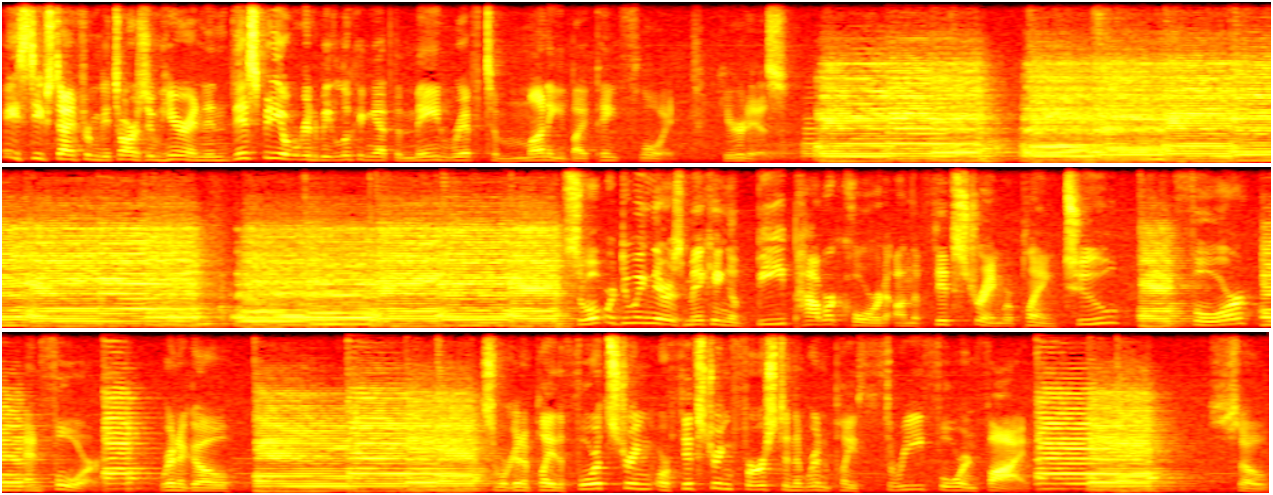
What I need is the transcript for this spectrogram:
Hey, Steve Stine from GuitarZoom here, and in this video we're going to be looking at the main riff to Money by Pink Floyd. Here it is. So what we're doing there is making a B power chord on the fifth string. We're playing two, four, and four. We're gonna go, so we're gonna play the fourth string or fifth string first, and then we're gonna play three, four, and five. So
